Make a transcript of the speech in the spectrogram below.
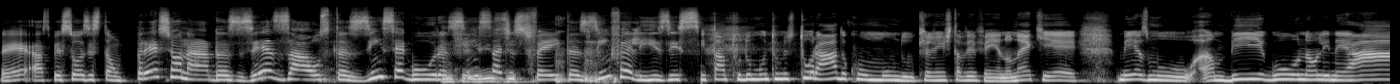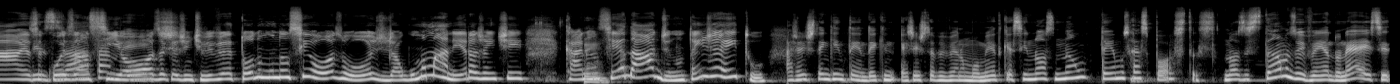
né? As pessoas estão pressionadas, exaustas, inseguras, Infelizes. insatisfeitas, infelizes. E tá tudo muito misturado com o mundo que a gente tá vivendo, né? Que é mesmo ambíguo, não linear, essa coisa Exatamente. ansiosa que a gente vive. É todo mundo ansioso hoje. De alguma maneira a gente cai na Sim. ansiedade, não tem jeito. A gente tem que entender que a gente está vivendo um momento que assim nós não temos respostas. Nós estamos vivendo, né, esse-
